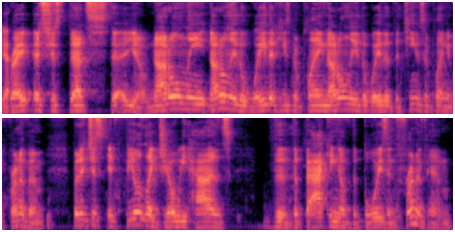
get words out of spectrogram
Yeah. Right. It's just that's the, you know not only not only the way that he's been playing, not only the way that the team's been playing in front of him, but it just it feels like Joey has the the backing of the boys in front of him.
